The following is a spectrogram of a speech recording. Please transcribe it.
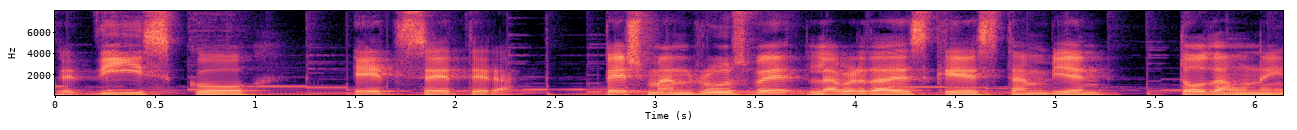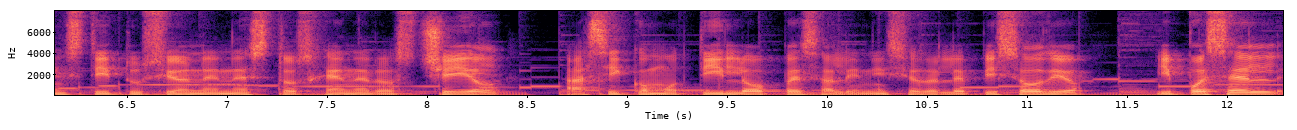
de disco, etc. Peshman Rusbe, la verdad es que es también toda una institución en estos géneros chill, así como T. López al inicio del episodio, y pues él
